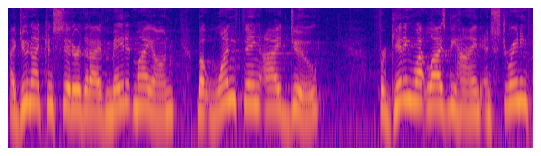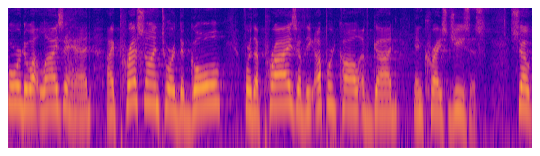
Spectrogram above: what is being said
I do not consider that I have made it my own, but one thing I do Forgetting what lies behind and straining forward to what lies ahead, I press on toward the goal for the prize of the upward call of God in Christ Jesus. So,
